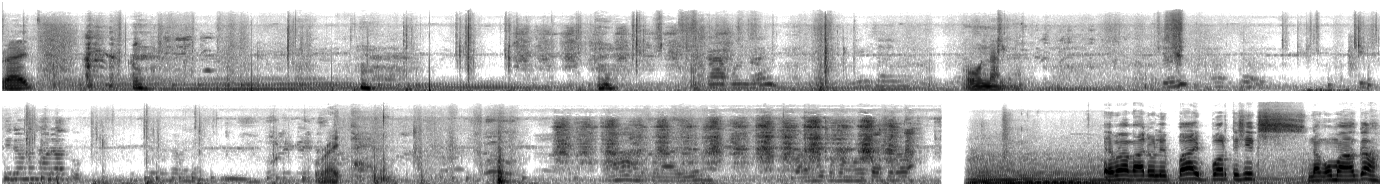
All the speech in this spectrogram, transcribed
Right? Daw na sa dato. Right. Eh mga kanuli, 5.46 ng umaga.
